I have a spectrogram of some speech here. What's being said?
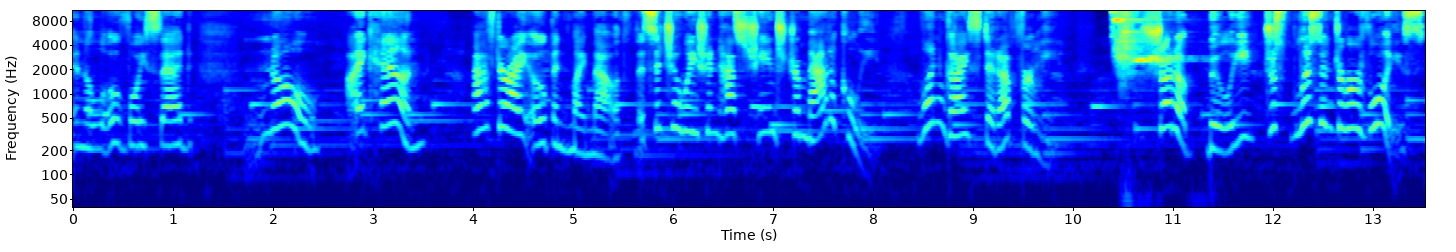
in a low voice, said, No, I can. After I opened my mouth, the situation has changed dramatically. One guy stood up for me. Shut up, Billy. Just listen to her voice.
